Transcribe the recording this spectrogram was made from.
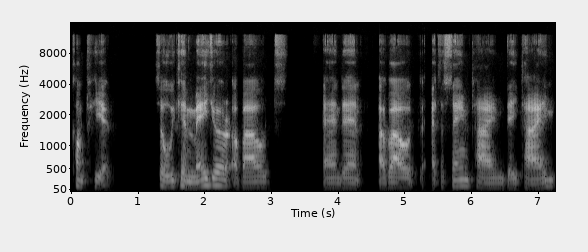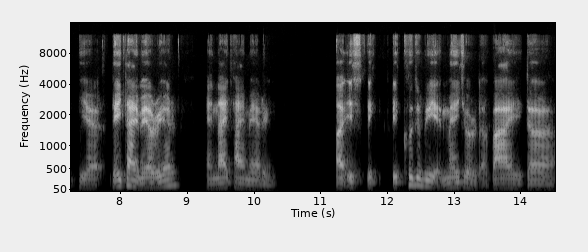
come here. So we can measure about, and then about at the same time, daytime here, daytime area and nighttime area. Uh, it's, it, it could be measured by the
